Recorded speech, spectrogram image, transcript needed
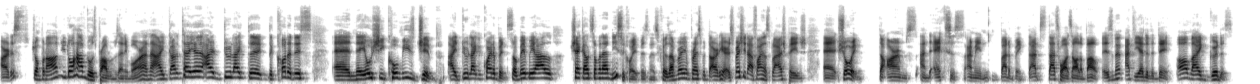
artist jumping on, you don't have those problems anymore. And I got to tell you, I do like the the cut of this uh, Naoshi Komi's jib. I do like it quite a bit. So maybe I'll check out some of that Nisekoi business because I'm very impressed with the art here, especially that final splash page uh, showing the arms and the X's. I mean, bada big. That's that's what it's all about, isn't it? At the end of the day. Oh my goodness.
